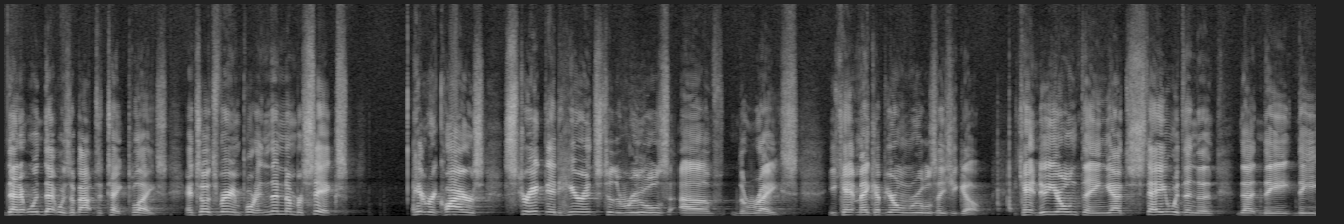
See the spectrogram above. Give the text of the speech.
that, it would, that was about to take place. And so it's very important. And then number six, it requires strict adherence to the rules of the race. You can't make up your own rules as you go. You can't do your own thing. You have to stay within the, the, the, the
